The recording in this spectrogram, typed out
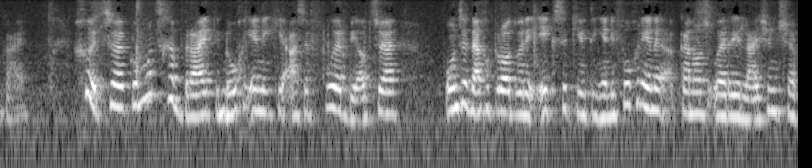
Okay. Goed, so kom ons gebruik nog eenetjie as 'n voorbeeld. So ons het nou gepraat oor die executing en die volgende een kan ons oor relationship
